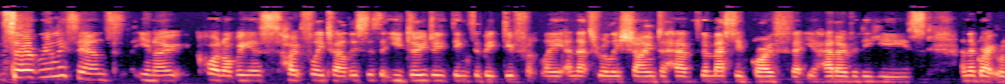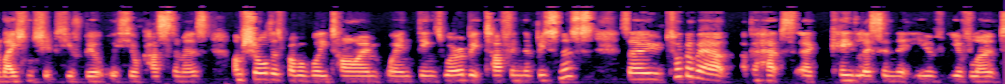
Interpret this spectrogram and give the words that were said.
So it really sounds, you know, quite obvious, hopefully, to our listeners that you do do things a bit differently, and that's really shown to have the massive growth that you had over the years and the great relationships you've built with your customers. I'm sure there's probably time when things were a bit tough in the business. So talk about perhaps a key lesson that you've you've learnt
